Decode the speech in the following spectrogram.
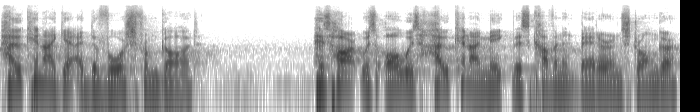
how can I get a divorce from God? His heart was always, how can I make this covenant better and stronger?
